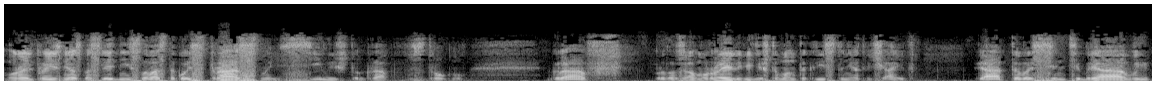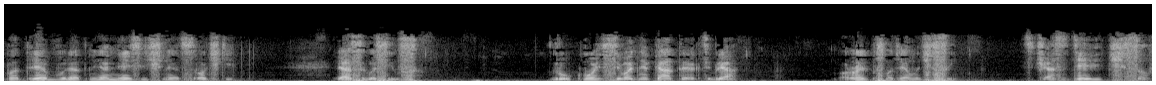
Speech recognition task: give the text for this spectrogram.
Морель произнес последние слова с такой страстной силой, что граф вздрогнул. «Граф», — продолжал Морель, видя, что Монте-Кристо не отвечает, — «пятого сентября вы потребовали от меня месячные отсрочки. Я согласился. Друг мой, сегодня пятое октября». Морель посмотрел на часы. «Сейчас девять часов.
